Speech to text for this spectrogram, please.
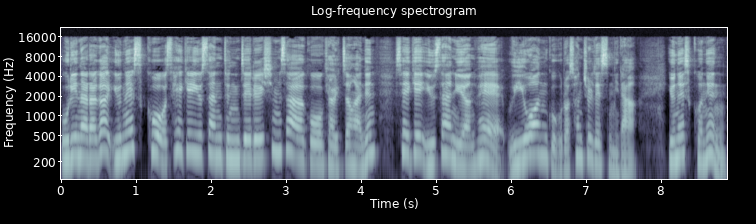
우리나라가 유네스코 세계유산 등재를 심사하고 결정하는 세계유산위원회 위원국으로 선출됐습니다. 유네스코는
